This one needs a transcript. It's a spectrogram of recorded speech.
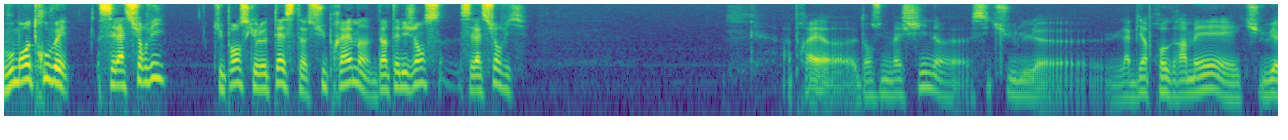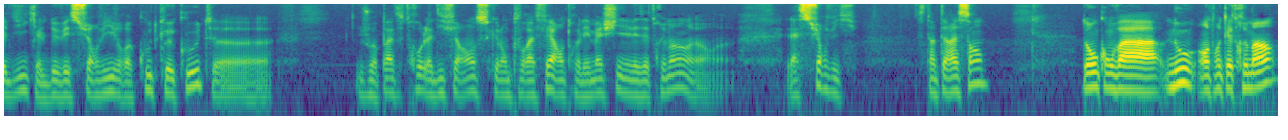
Vous me retrouvez, c'est la survie. Tu penses que le test suprême d'intelligence, c'est la survie? Après, euh, dans une machine, euh, si tu l'as bien programmée et que tu lui as dit qu'elle devait survivre coûte que coûte, je euh, je vois pas trop la différence que l'on pourrait faire entre les machines et les êtres humains. la survie, c'est intéressant. Donc on va, nous, en tant qu'êtres humains,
